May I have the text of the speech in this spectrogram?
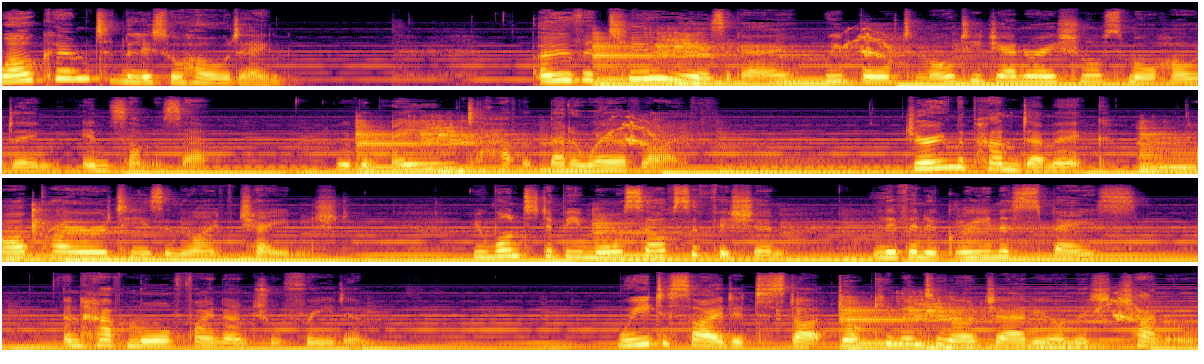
Welcome to the Little Holding. Over two years ago, we bought a multi generational small holding in Somerset with an aim to have a better way of life. During the pandemic, our priorities in life changed. We wanted to be more self sufficient, live in a greener space, and have more financial freedom. We decided to start documenting our journey on this channel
